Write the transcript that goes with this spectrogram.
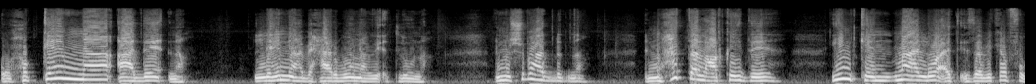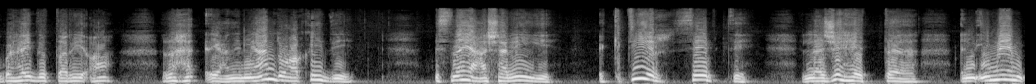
وحكامنا أعدائنا اللي هن عم بيحاربونا ويقتلونا. إنه شو بعد بدنا؟ إنه حتى العقيدة يمكن مع الوقت إذا بكفوا بهيدي الطريقة رح يعني اللي عنده عقيدة اثني عشرية كتير ثابتة لجهة آه، الايمان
